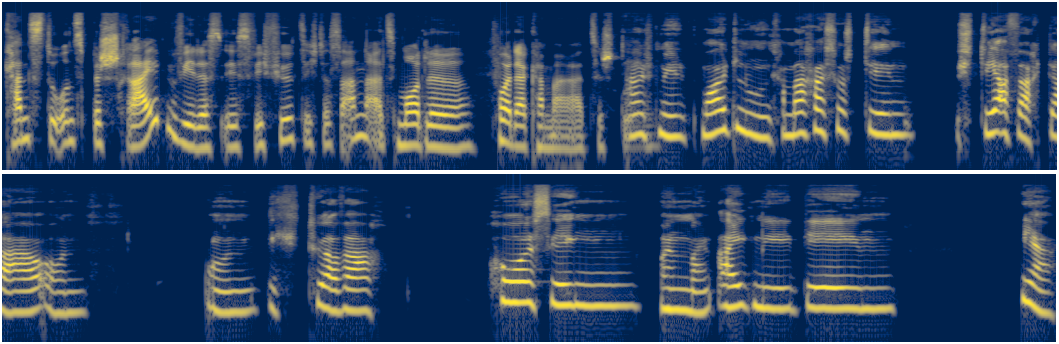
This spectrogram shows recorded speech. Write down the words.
Kannst du uns beschreiben, wie das ist? Wie fühlt sich das an, als Model vor der Kamera zu stehen? Als mit Model und Kamera zu stehen, ich stehe einfach da und, und ich tue einfach Posing und meine eigenen Ideen ja.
